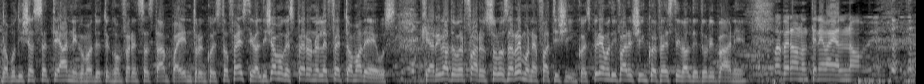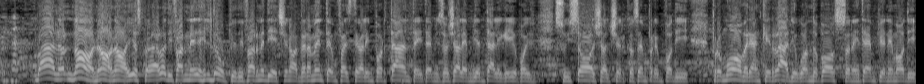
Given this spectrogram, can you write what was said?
Dopo 17 anni, come ho detto in conferenza stampa, entro in questo festival. Diciamo che spero nell'effetto Amadeus, che è arrivato per fare un solo Sanremo, ne ha fatti 5. Speriamo di fare 5 festival dei tulipani. Poi però non te ne vai al 9. Ma no, no, no, no, io spero di farne il doppio, di farne 10. No, è veramente un festival importante, i temi sociali e ambientali che io poi sui social cerco sempre un po' di promuovere anche in radio quando posso, nei tempi e nei modi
